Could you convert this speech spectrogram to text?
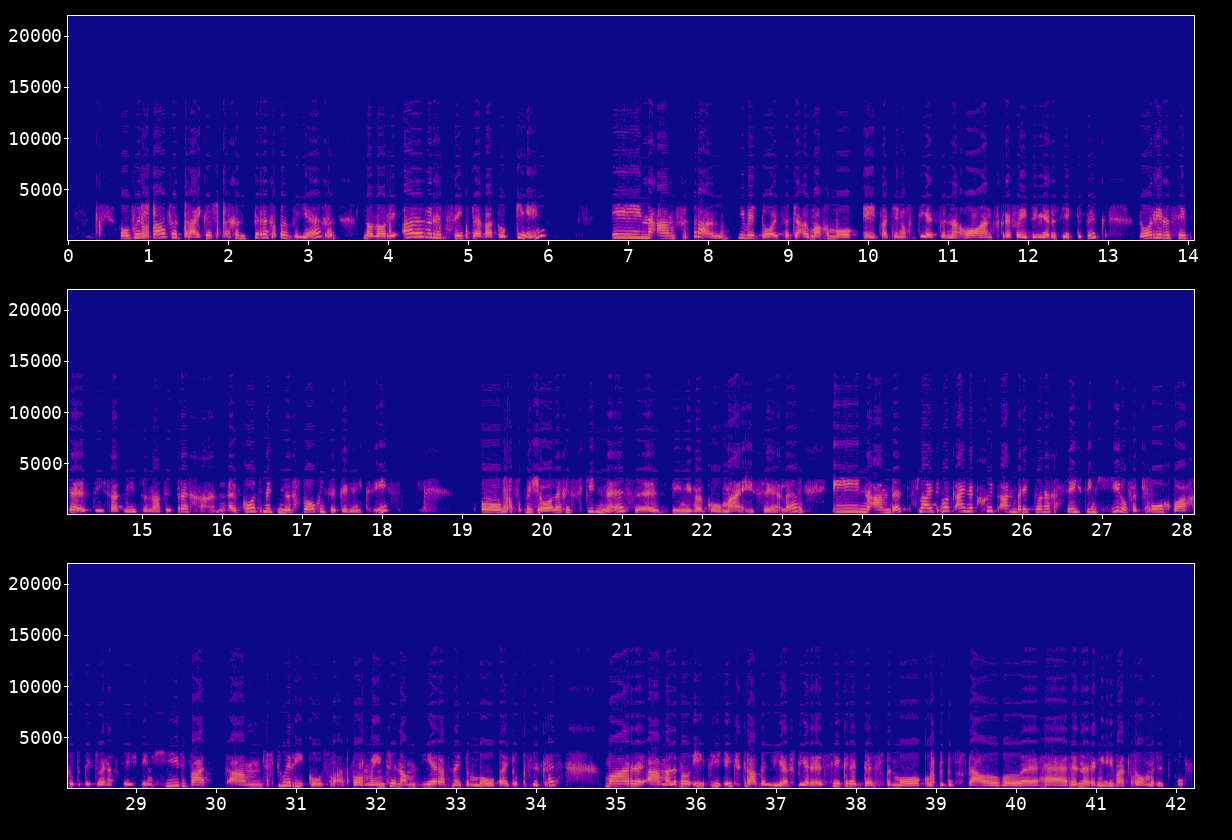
Ons voorspel verbruikers begin terugbeweeg na daardie ou resepte wat ons ken en um vertrou. Jy weet daai wat jou ouma gemaak het wat jy nog steeds in 'n handskrif het in jou resepteboek. Daardie resepte is dis wat mense na toe teruggaan. Nou kos met nostalgiese koneksies of spesiale geskiedenis is die nuwe gourmet sê hulle. En um dit sluit ook eintlik goed aan by die 2016 gier of dit volg baie goed op die 2016 gier wat um storiekos was waar mense na meer as net 'n maaltyd op soek is maar um, hulle wil ietsie ekstra beleef deur 'n sekere dis te maak of te bestel wil 'n herinnering hê wat saam met dit kom.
